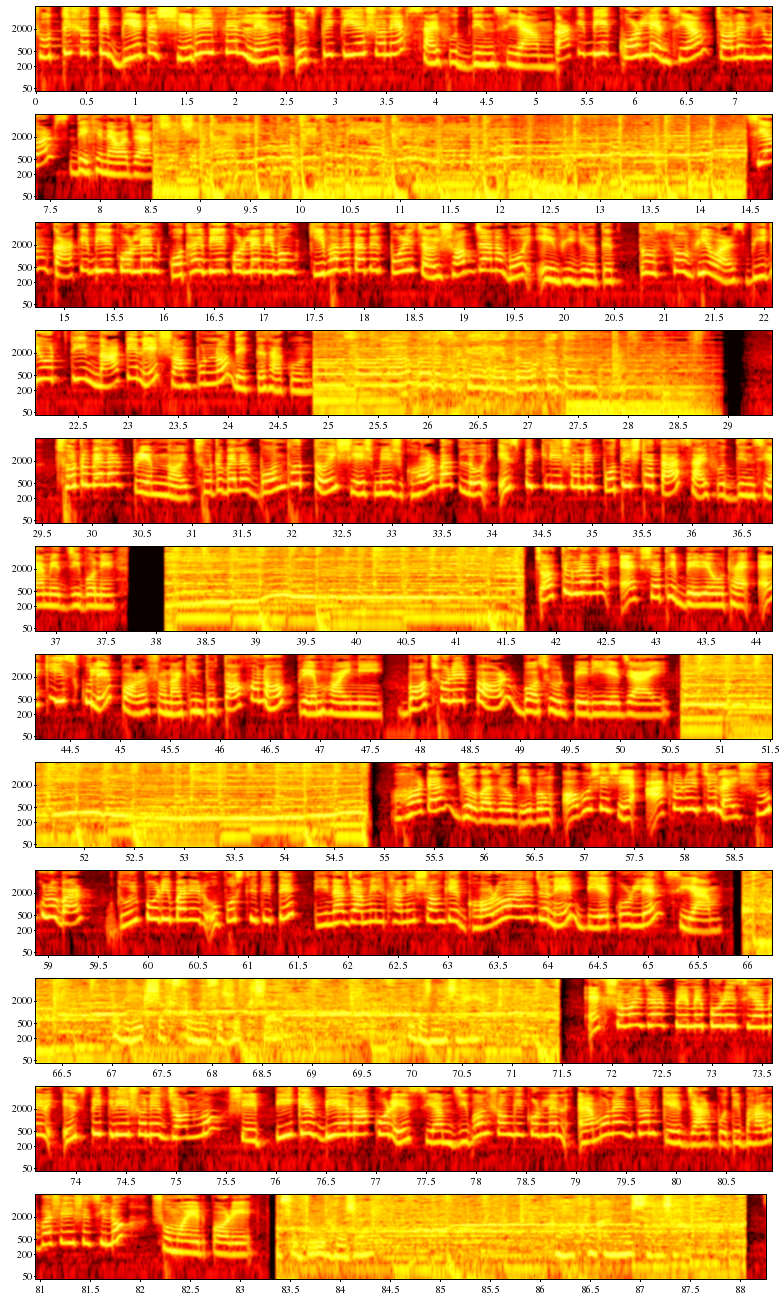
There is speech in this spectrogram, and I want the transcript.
সত্যি সত্যি বিয়েটা সেরেই ফেললেন এসপি সাইফুদ্দিন সিয়াম। কাকে বিয়ে করলেন সিয়াম? চলেন ভিউয়ার্স দেখে নেওয়া যাক। সিয়াম, কাকে বিয়ে করলেন, কোথায় বিয়ে করলেন এবং কীভাবে তাদের পরিচয়, সব জানাব এই ভিডিওতে। তো সো ভিউয়ার্স ভিডিওটি না টেনে সম্পূর্ণ দেখতে থাকুন। ছোটবেলার প্রেম নয়, ছোটবেলার বন্ধুত্বই শেষমেশ ঘর বাঁধল এসপি ক্রিয়েশনের প্রতিষ্ঠাতা সাইফুদ্দিন সিয়ামের জীবনে। চট্টগ্রামে একসাথে বেড়ে ওঠা একই স্কুলে পড়াশোনা, কিন্তু তখনও প্রেম হয়নি। বছরের পর বছর পেরিয়ে যায়। হঠাৎ যোগাযোগ এবং অবশেষে আঠারোই জুলাই শুক্রবার দুই পরিবারের উপস্থিতিতে টিনা জামিল খানের সঙ্গে ঘরোয়া আয়োজনে বিয়ে করলেন সিয়াম। এক সময় যার প্রেমে পড়ে সিয়ামের এসপি ক্রিয়েশনের জন্ম সেই পিকে বিয়ে না করে সিয়াম জীবন সঙ্গী করলেন এমন একজনকে যার প্রতি ভালোবাসা এসেছিল সময়ের পরে। দূর হয়ে যায়।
